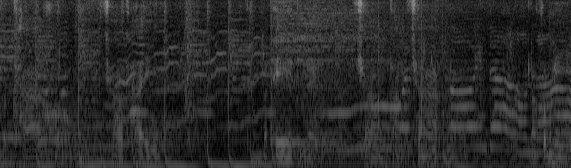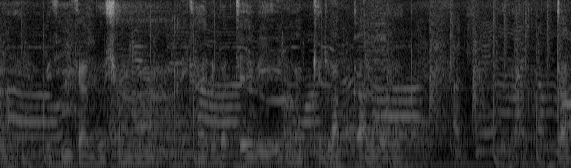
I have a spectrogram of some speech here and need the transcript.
ศรัทธาของชาวไทยทั้งประเทศและชาวต่างชาตินะครับแล้วก็มีวิธีการบูชาไอ้ไข่ในวัดเจดีย์นะครับเคล็ดลับการลงการ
